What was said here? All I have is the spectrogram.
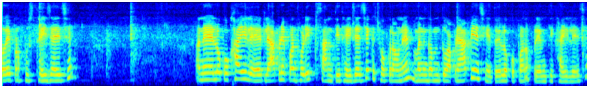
તો એ પણ ખુશ થઈ જાય છે. અને એ લોકો ખાઈ લે એટલે આપણે પણ થોડીક શાંતિ થઈ જાય છે કે છોકરાઓને મનગમતું આપણે આપીએ છીએ તો એ લોકો પણ પ્રેમથી ખાઈ લે છે.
